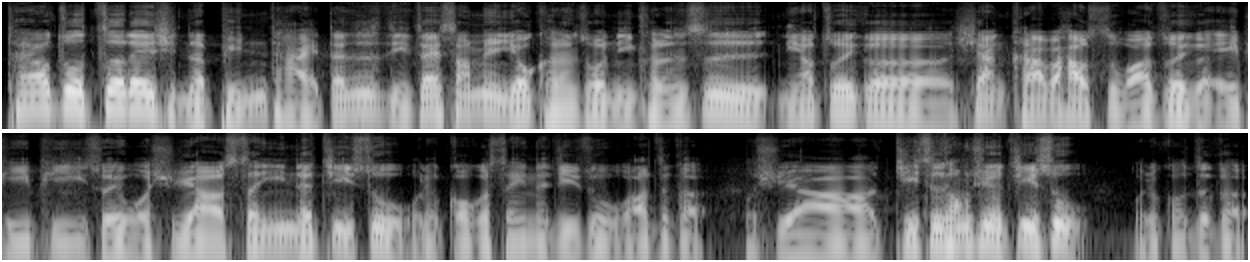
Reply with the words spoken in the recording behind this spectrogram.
他要做这类型的平台，但是你在上面有可能说，你可能是你要做一个像 Clubhouse，我要做一个 APP，所以我需要声音的技术，我就勾个声音的技术，我要这个。我需要即时通讯的技术，我就勾这个。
